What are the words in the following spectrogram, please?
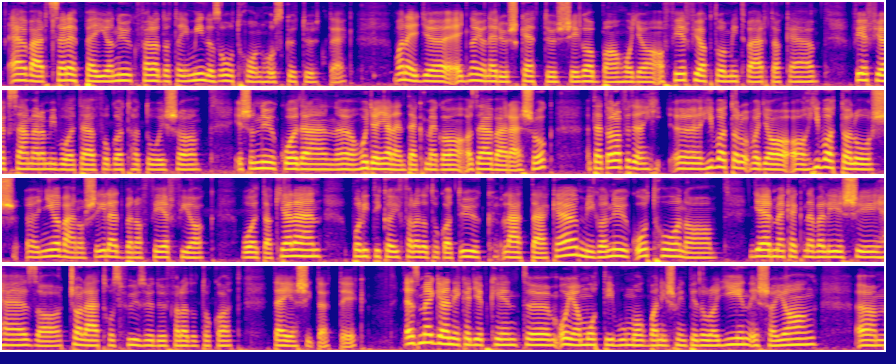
elvárt szerepei, a nők feladatai mind az otthonhoz kötődtek. Van egy, egy nagyon erős kettősség abban, hogy a, a férfiaktól mit vártak el, férfiak számára mi volt elfogadható, és a, és a nők oldalán hogyan jelentek meg a, az elvárások. Tehát alapvetően hivatal, vagy a, a hivatalos, nyilvános életben a férfiak voltak jelen, politikai feladatokat ők látták el, míg a nők otthon a gyermekek neveléséhez, a családhoz fűződő feladatokat teljesítették. Ez megjelenik egyébként olyan motivumokban is, mint például a yin és a yang.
